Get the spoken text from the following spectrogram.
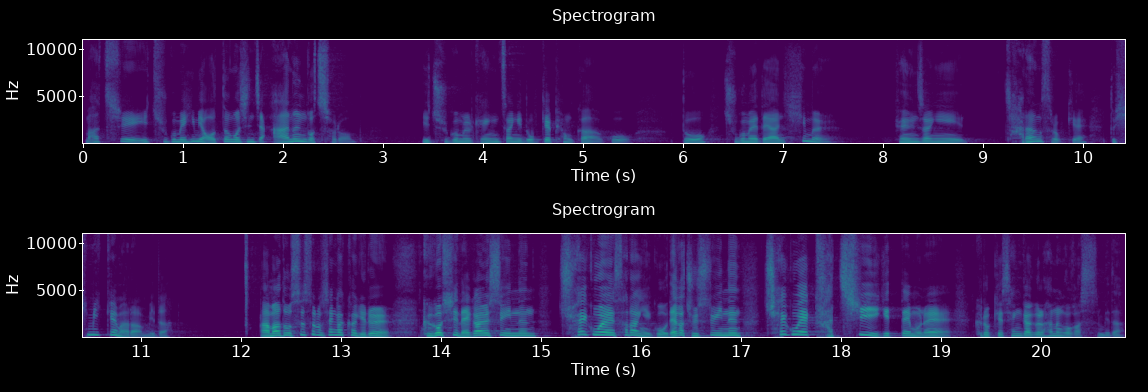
마치 이 죽음의 힘이 어떤 것인지 아는 것처럼 이 죽음을 굉장히 높게 평가하고 또 죽음에 대한 힘을 굉장히 자랑스럽게 또 힘있게 말합니다. 아마도 스스로 생각하기를 그것이 내가 할 수 있는 최고의 사랑이고 내가 줄 수 있는 최고의 가치이기 때문에 그렇게 생각을 하는 것 같습니다.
